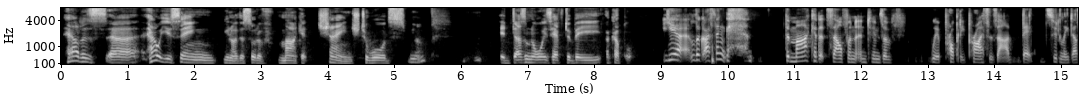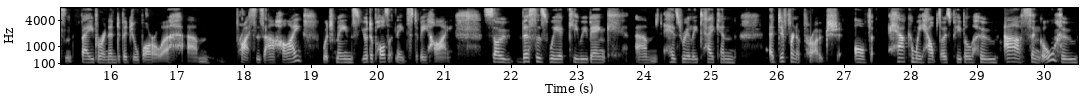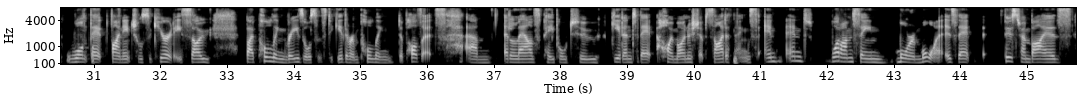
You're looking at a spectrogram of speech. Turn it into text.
How does uh, how are you seeing you know the sort of market change towards you know it doesn't always have to be a couple. Yeah, look, I think the market itself, in, in terms of where property prices are, that certainly doesn't favour an individual borrower. Um, prices are high, which means your deposit needs to be high. So, this is where KiwiBank um, has really taken a different approach of how can we help those people who are single, who want that financial security. So, by pooling resources together and pooling deposits, um, it allows people to get into that home ownership side of things. And and what I'm seeing more and more is that first home buyers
